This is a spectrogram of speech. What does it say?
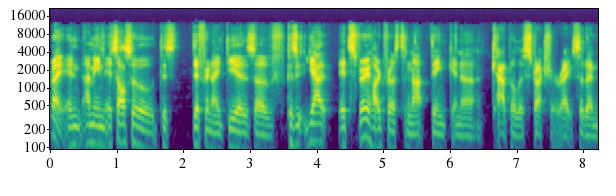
Right, and I mean it's also this different ideas of because yeah, it's very hard for us to not think in a capitalist structure, right? So then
